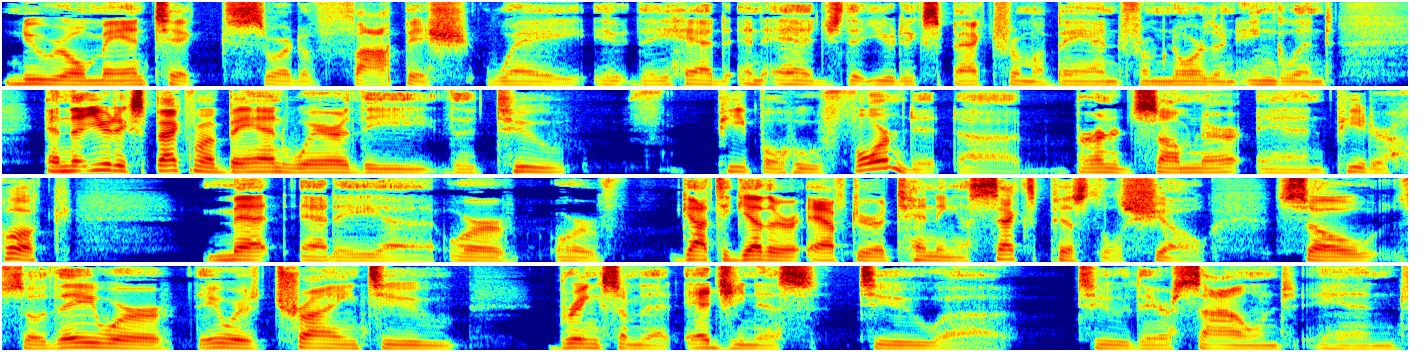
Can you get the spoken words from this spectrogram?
new romantic sort of foppish way. It- they had an edge that you'd expect from a band from Northern England, and that you'd expect from a band where the the two f- people who formed it, uh, Bernard Sumner and Peter Hook, met at a uh, or or got together after attending a Sex Pistols show. So so they were they were trying to bring some of that edginess to uh, to their sound and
